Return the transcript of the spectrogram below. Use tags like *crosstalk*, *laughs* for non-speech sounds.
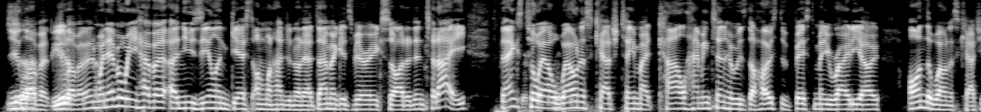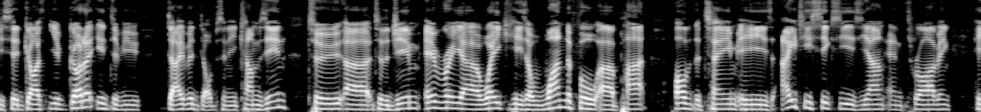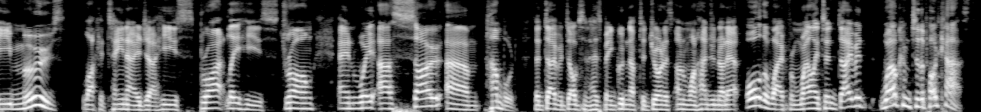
You so, love it. Beautiful. You love it. And whenever we have a, a, New Zealand guest on 100 Not Out, Damo gets very excited. And today, thanks to our Wellness Couch teammate, Carl Hamilton, who is the host of Best Me Radio on the Wellness Couch. He said, guys, you've got to interview David Dobson. He comes in to uh, to the gym every uh, week. He's a wonderful uh, part of the team. He's 86 years young and thriving. He moves like a teenager. He is sprightly, he is strong, and we are so um, humbled that David Dobson has been good enough to join us on 100 Not Out all the way from Wellington. David, welcome to the podcast.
